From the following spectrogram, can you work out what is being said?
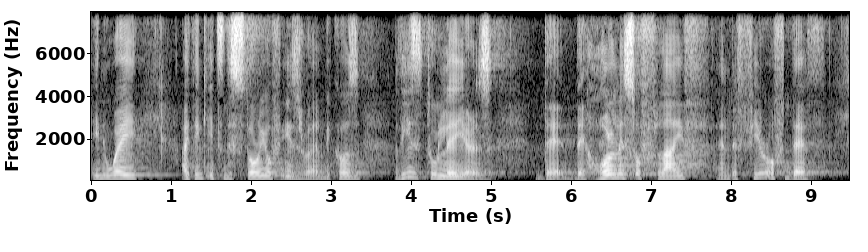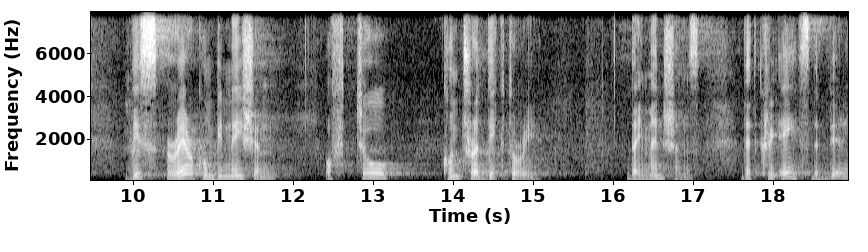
in a way, I think it's the story of Israel because these two layers, the, the wholeness of life and the fear of death, this rare combination of two contradictory dimensions that creates the very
